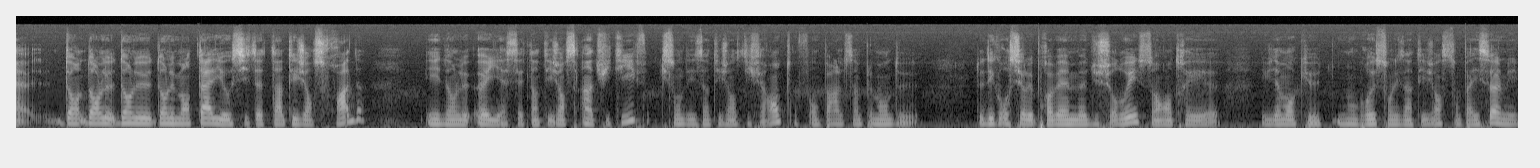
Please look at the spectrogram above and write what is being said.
Euh, dans, le, mental, il y a aussi cette intelligence froide. Et dans le œil, il y a cette intelligence intuitive, qui sont des intelligences différentes. On, parle simplement de, de, dégrossir le problème du surdoué, sans rentrer. évidemment que nombreuses sont les intelligences, ce ne sont pas les seules, mais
